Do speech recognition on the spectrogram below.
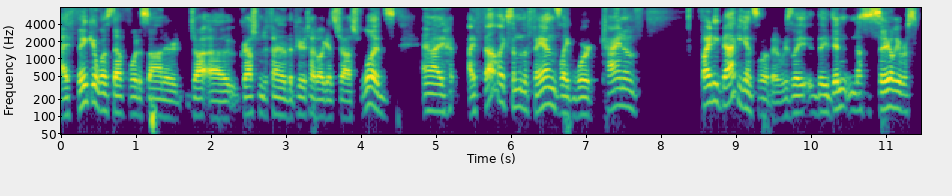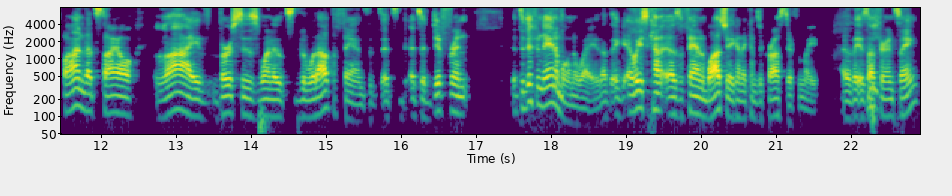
I think it was Death Before Dishonor. Jo- uh, Gresham defended the pure title against Josh Woods, and I I felt like some of the fans like were kind of fighting back against a little bit because they they didn't necessarily respond to that style live versus when it's the without the fans. It's it's it's a different it's a different animal in a way. That at least kind of as a fan watching it, kind of comes across differently. Is that fair in saying?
